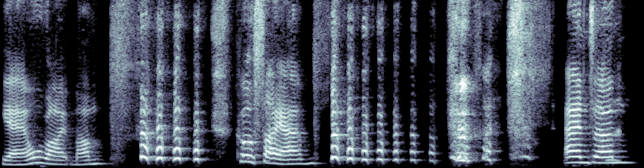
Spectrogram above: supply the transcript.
yeah, all right, mum. of course I am. and um,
